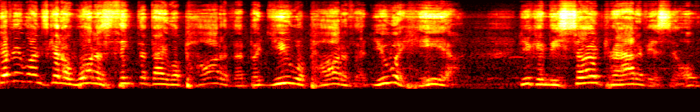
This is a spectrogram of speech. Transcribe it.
Everyone's going to want to think that they were part of it, but you were part of it. You were here. You can be so proud of yourself.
